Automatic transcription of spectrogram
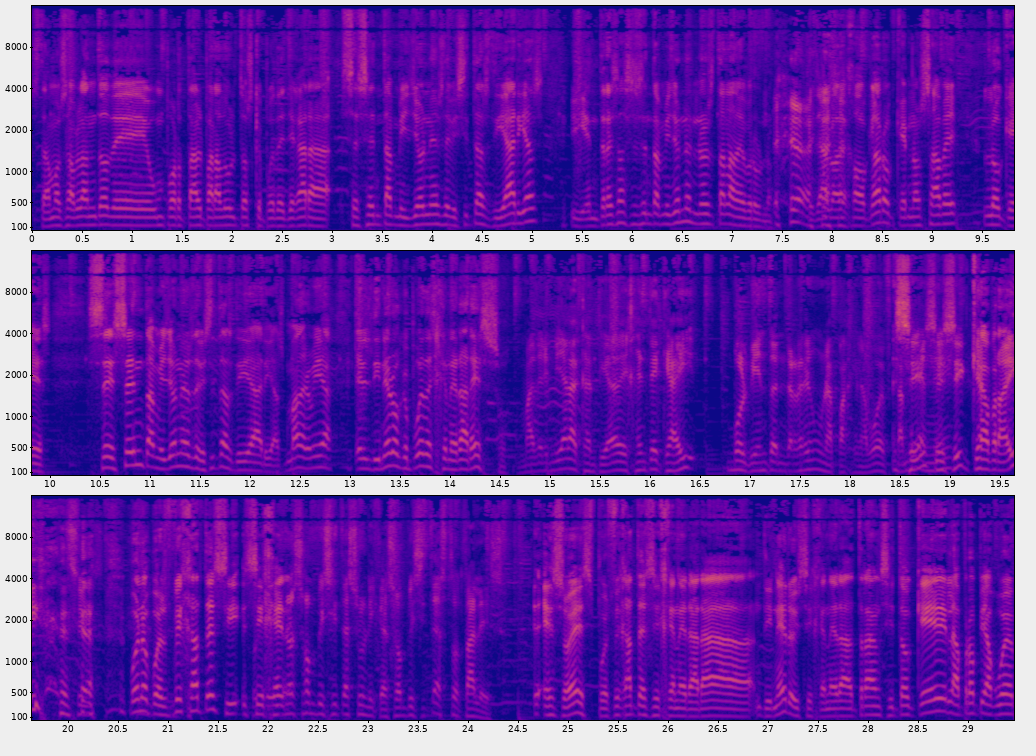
Estamos hablando de un portal para adultos que puede llegar a 60 millones de visitas diarias y entre esas 60 millones no está la de Bruno, que ya lo ha dejado claro, que no sabe lo que es. 60 millones de visitas diarias. Madre mía, el dinero que puede generar eso. Madre mía, la cantidad de gente que hay volviendo a entrar en una página web. También, sí, sí, ¿eh? sí, ¿qué habrá ahí? bueno, pues fíjate si, si gen- no son visitas únicas, son visitas totales. Eso es, pues fíjate si generará dinero y si genera tránsito que la propia web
